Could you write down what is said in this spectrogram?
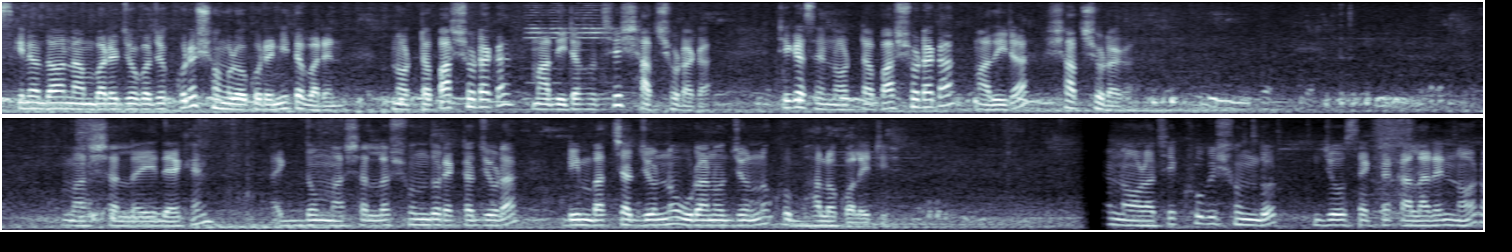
স্ক্রিনে দেওয়া নাম্বারে যোগাযোগ করে সংগ্রহ করে নিতে পারেন। নটটা পাঁচশো টাকা, মাদিটা হচ্ছে সাতশো টাকা। ঠিক আছে, নটটা পাঁচশো টাকা, মাদিটা সাতশো টাকা। মার্শাল্লাহ এই দেখেন, একদম মার্শাল্লাহ সুন্দর একটা জোড়া। ডিম বাচ্চার জন্য, উড়ানোর জন্য খুব ভালো কোয়ালিটির। নর আছে, খুবই সুন্দর, জোস একটা কালারের নর।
